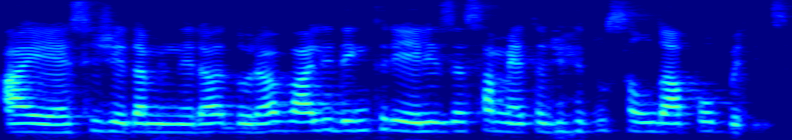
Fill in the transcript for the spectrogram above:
a ESG da mineradora Vale, dentre eles essa meta de redução da pobreza.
